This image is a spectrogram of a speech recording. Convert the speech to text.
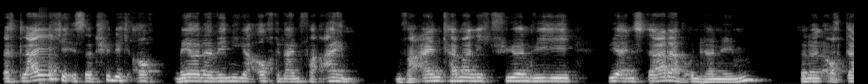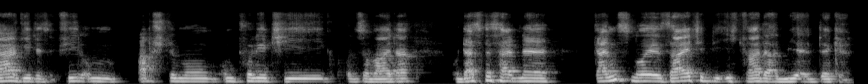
Das Gleiche ist natürlich auch mehr oder weniger auch in einem Verein. Ein Verein kann man nicht führen wie, wie ein Startup-Unternehmen, sondern auch da geht es viel um Abstimmung, um Politik und so weiter. Und das ist halt eine ganz neue Seite, die ich gerade an mir entdecke.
